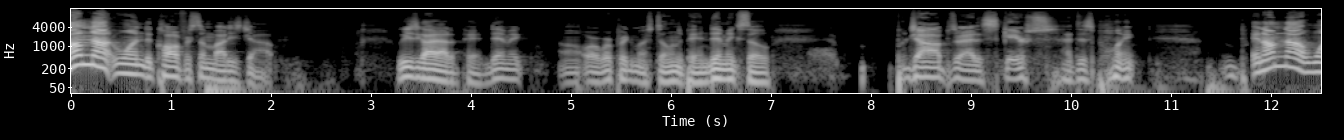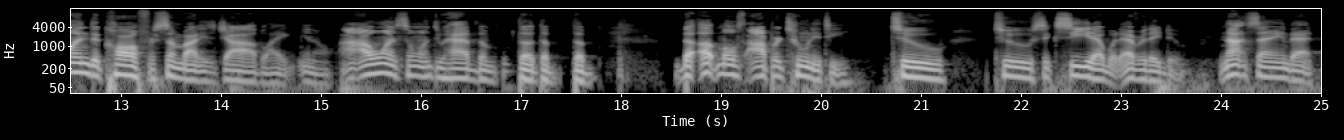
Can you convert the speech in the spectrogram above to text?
I'm not one to call for somebody's job. We just got out of the pandemic, uh, or we're pretty much still in the pandemic, so jobs are at a scarce at this point. And I'm not one to call for somebody's job. Like you know, I, I want someone to have the the the the the utmost opportunity to to succeed at whatever they do. Not saying that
